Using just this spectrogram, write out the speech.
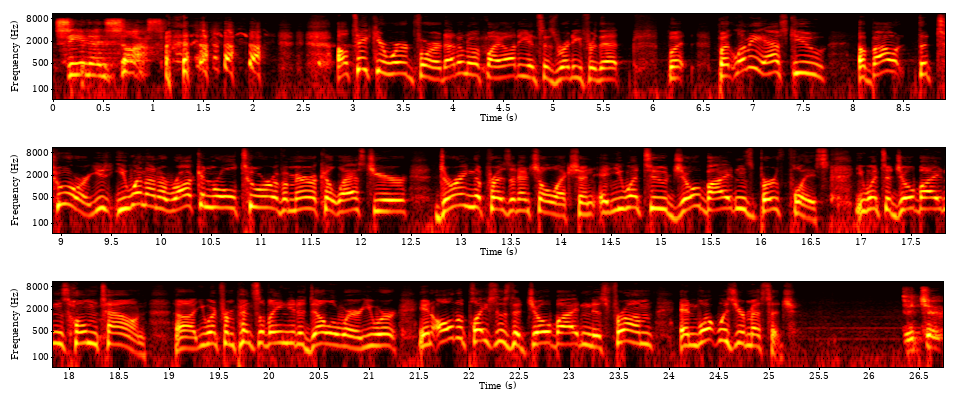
CNN sucks. I'll take your word for it. I don't know if my audience is ready for that, but but let me ask you about the tour. You, you went on a rock and roll tour of America last year during the presidential election, and you went to Joe Biden's birthplace. You went to Joe Biden's hometown. Uh, you went from Pennsylvania to Delaware. You were in all the places that Joe Biden is from. And what was your message? To, to,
